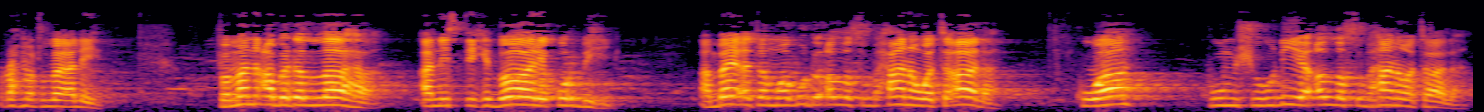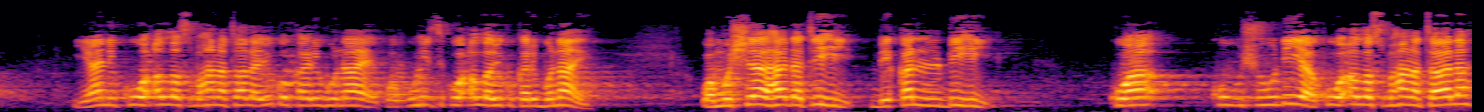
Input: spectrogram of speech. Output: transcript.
rahmatullahi alayhi faman abadallaha an istihdari qurbihi ambaye atamwabudu Allah subhanahu wa ta'ala kwa kumshuhudia Allah subhanahu wa ta'ala yani kuwa Allah subhanahu wa ta'ala yuko karibu naye kwa kuhisi kuwa Allah yuko karibu naye. Wa mushahadatihi biqalbihi kwa kumshuhudia kuwa Allah subhanahu wa ta'ala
